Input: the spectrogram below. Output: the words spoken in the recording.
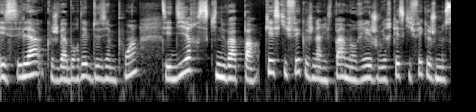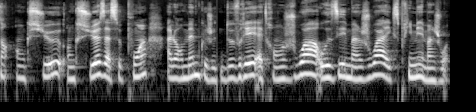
et c'est là que je vais aborder le deuxième point, c'est dire ce qui ne va pas. Qu'est-ce qui fait que je n'arrive pas à me réjouir? Qu'est-ce qui fait que je me sens anxieux, anxieuse à ce point, alors même que je devrais être en joie, oser ma joie, exprimer ma joie?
